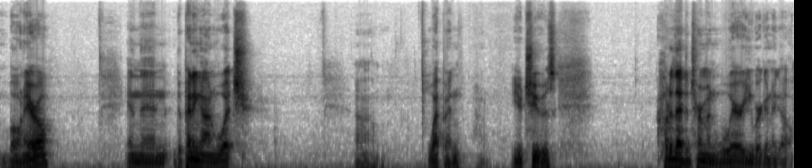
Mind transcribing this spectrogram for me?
bow and arrow? And then, depending on which um, weapon you choose, how did that determine where you were going to go?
